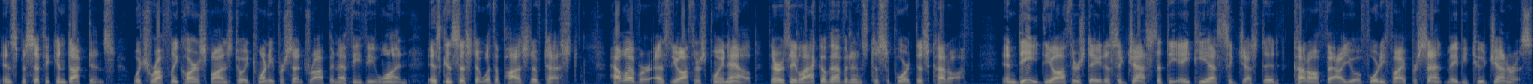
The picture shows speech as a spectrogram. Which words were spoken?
in specific conductance, which roughly corresponds to a 20% drop in FEV1, is consistent with a positive test. However, as the authors point out, there is a lack of evidence to support this cutoff. Indeed, the author's data suggests that the ATS suggested cutoff value of 45% may be too generous,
